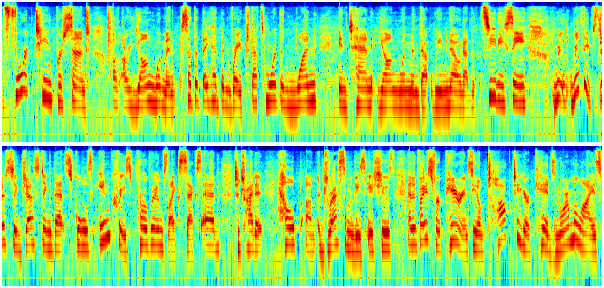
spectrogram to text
14% of our young women said that they had been raped. That's more than one in 10 young women that we know. Now, the CDC re- really just suggesting that schools increase programs like sex ed to try to help um, address some of these issues. And advice for parents, you know, talk to your kids, normalize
